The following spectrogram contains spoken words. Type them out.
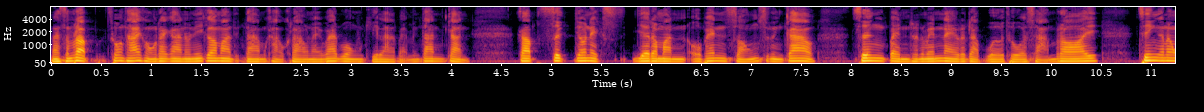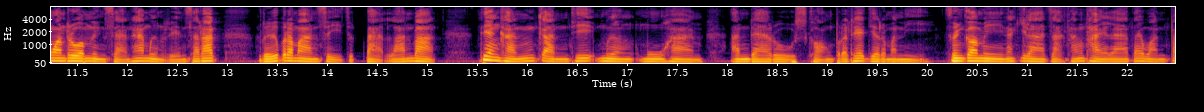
และสำหรับช่วงท้ายของรายการวันนี้ก็มาติดตามข่าวคราวในแวดวงกีฬาแบดมินตันกัน กับศึกโยเน็กซ์เยอรมันโอเพน2019 ซึ่งเป็นทัวร์นาเมนต์ในระดับ World Tour 300 ชิงรางวัลรวม 150,000 เหรียญสหรัฐ หรือประมาณ 4.8 ล้านบาท ที่แข่งขันกันที่เมืองมึลไฮม์อันแดร์รัวร์ของประเทศเยอรมนี ซึ่งก็มีนักกีฬาจากทั้งไทยและไต้หวันไป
